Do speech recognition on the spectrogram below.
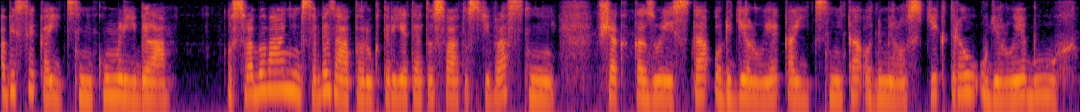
aby se kajícníkům líbila. Oslabováním sebezáporu, který je této svátosti vlastní, však kazuista odděluje kajícníka od milosti, kterou uděluje Bůh.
